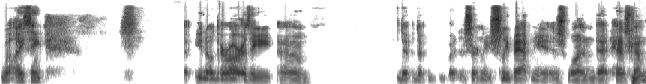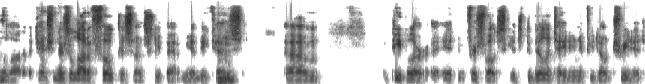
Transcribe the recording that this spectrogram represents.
Well, I think you know there are the um, the, the, certainly sleep apnea is one that has gotten mm. a lot of attention. There's a lot of focus on sleep apnea because mm. um, people are. It, first of all, it's, it's, debilitating if you don't treat it,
